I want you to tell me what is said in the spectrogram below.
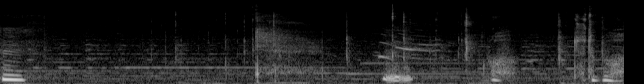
Hmm. Hmm. O, co to było?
